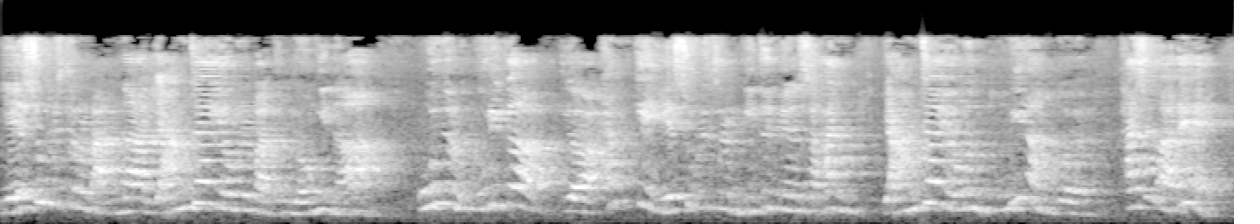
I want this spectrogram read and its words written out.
예수 그리스도를 만나 양자의 영을 받은 영이나 오늘 우리가 함께 예수 그리스도를 믿으면서 한 양자의 영은 동일한 거예요. 다시 말해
